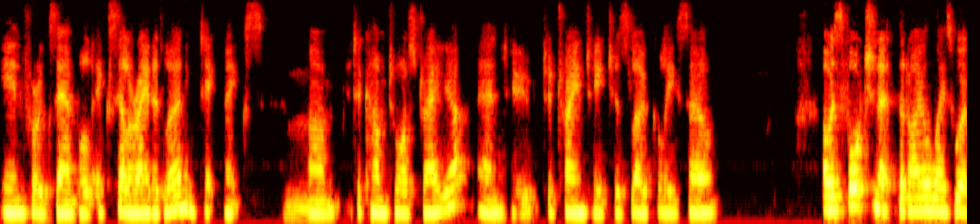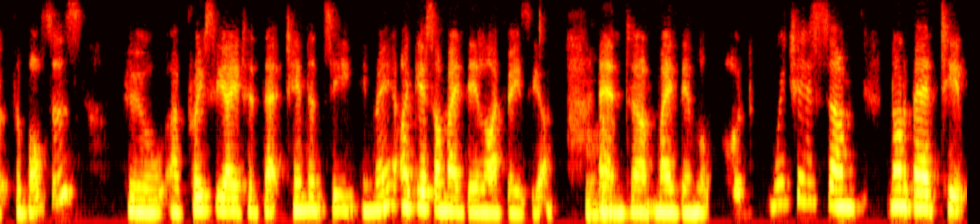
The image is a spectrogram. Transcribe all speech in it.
in, for example, accelerated learning techniques mm. um, to come to Australia and to, to train teachers locally. So I was fortunate that I always worked for bosses who appreciated that tendency in me. I guess I made their life easier and uh, made them look good, which is um, not a bad tip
